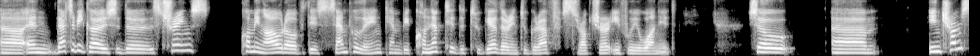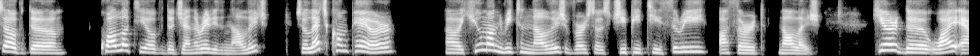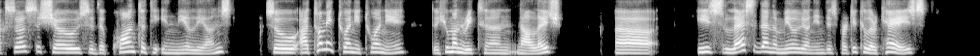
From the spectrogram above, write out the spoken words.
Uh, and that's because the strings coming out of this sampling can be connected together into graph structure if we want it. So um, in terms of the quality of the generated knowledge, so let's compare uh, human written knowledge versus GPT-3 authored knowledge. Here, the y-axis shows the quantity in millions. So Atomic 2020, the human written knowledge, uh, is less than a million in this particular case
